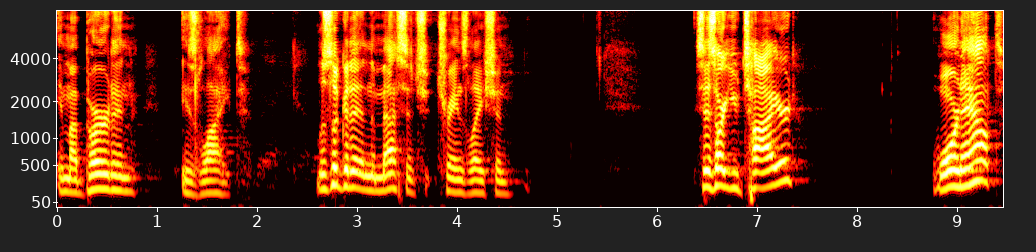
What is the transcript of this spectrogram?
and my burden is light. Let's look at it in the message translation. It says, Are you tired, worn out,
